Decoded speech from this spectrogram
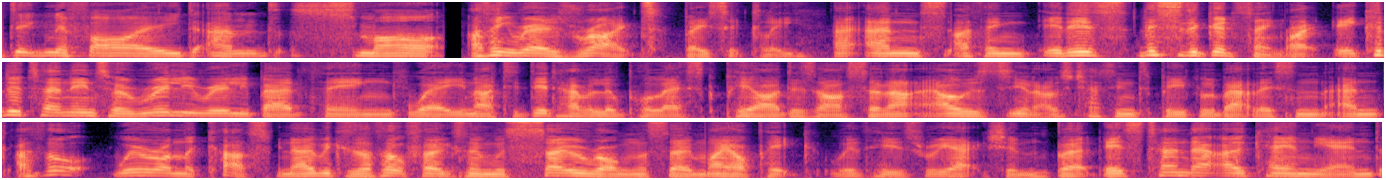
dignified and smart. I think Rio's right, basically. And I think it is, this is a good thing, right? It could have turned into a really, really bad thing where United did have a Liverpool-esque PR disaster. And I, I was, you know, I was chatting to people about this and, and I thought we were on the cusp, you know, because I thought Ferguson was so wrong and so myopic with his reaction. But it's turned out okay in the end.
